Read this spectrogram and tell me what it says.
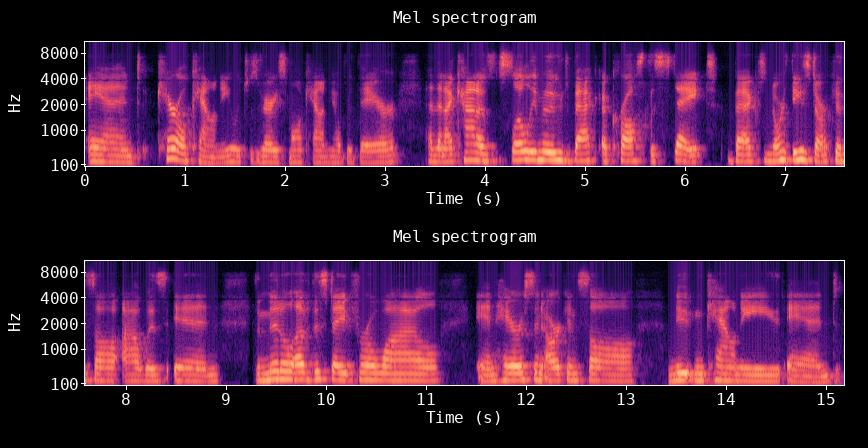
and Carroll County, which is a very small county over there. And then I kind of slowly moved back across the state, back to Northeast Arkansas. I was in the middle of the state for a while in Harrison, Arkansas, Newton County, and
